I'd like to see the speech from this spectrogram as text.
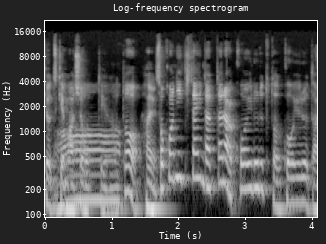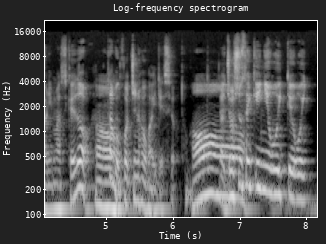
気をつけましょうっていうのと、はいそこに行きたいんだったら、こういうルートとこういうルートありますけど、多分こっちの方がいいですよと。助手席に置いておい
